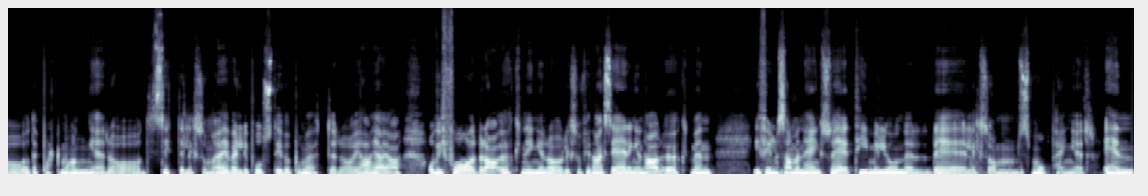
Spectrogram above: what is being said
og departementer, og de sitter liksom og er veldig positive på møter, og ja, ja, ja. Og vi får bra økninger, og liksom finansieringen har økt, men i filmsammenheng så er ti millioner det er liksom småpenger. En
